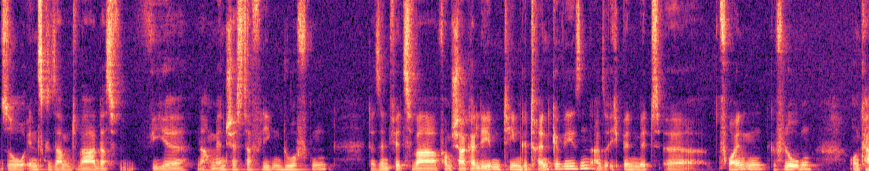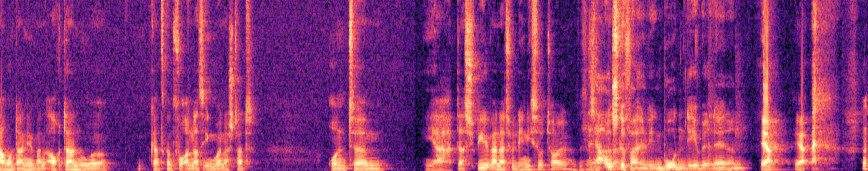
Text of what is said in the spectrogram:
so insgesamt war, dass wir nach Manchester fliegen durften. Da sind wir zwar vom Schalker Leben-Team getrennt gewesen, also ich bin mit äh, Freunden geflogen und Caro und Daniel waren auch da, nur ganz, ganz woanders irgendwo in der Stadt. Und ähm, ja, das Spiel war natürlich nicht so toll. Ist ja ausgefallen wegen Bodennebel, ne? Dann ja, ja.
